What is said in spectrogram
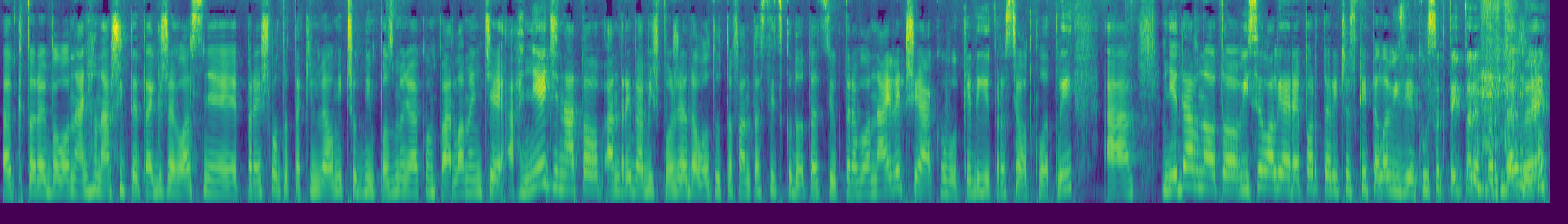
ktoré bolo na ňo našité, takže vlastne prešlo to takým veľmi čudným pozmeňovakom v parlamente a hneď na to Andrej Babiš požiadal o túto fantastickú dotáciu, ktorá bola najväčšia, ako kedy proste odkletli. A nedávno to vysielali aj reportéri Českej televízie, kúsok tejto reportáže,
